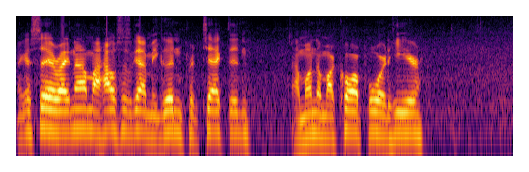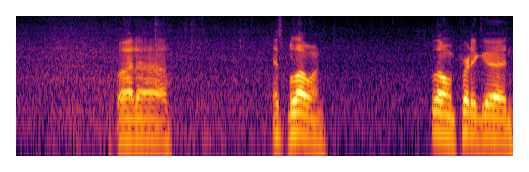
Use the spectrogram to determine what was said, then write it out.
Like I said, right now my house has got me good and protected. I'm under my carport here. But uh, it's blowing. It's blowing pretty good.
